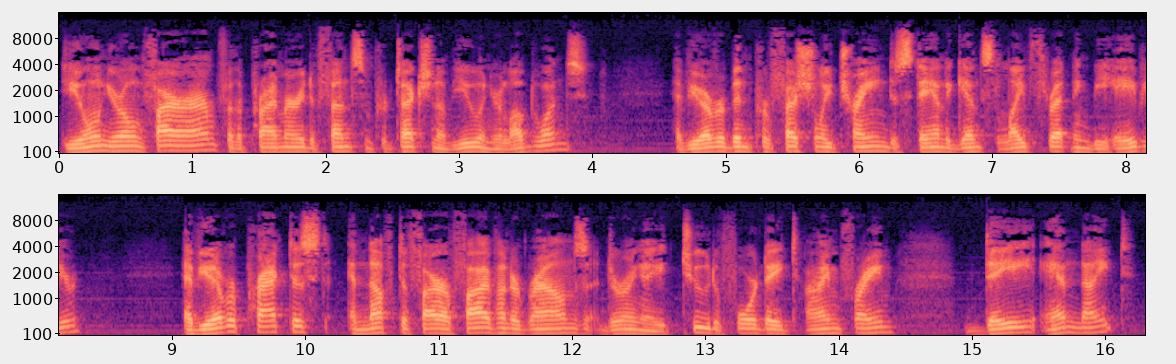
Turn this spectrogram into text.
Do you own your own firearm for the primary defense and protection of you and your loved ones? Have you ever been professionally trained to stand against life threatening behavior? Have you ever practiced enough to fire 500 rounds during a two to four day time frame, day and night?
